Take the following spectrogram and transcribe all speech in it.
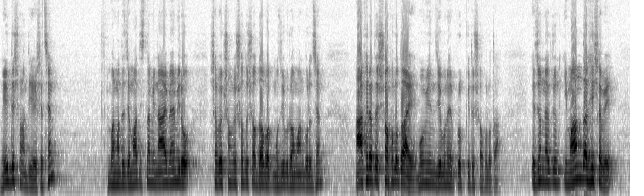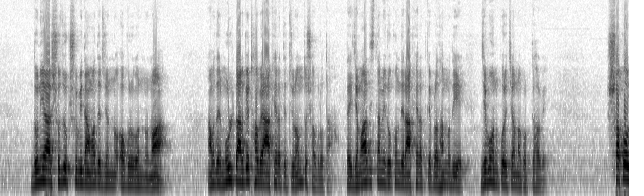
নির্দেশনা দিয়ে এসেছেন। বাংলাদেশ জামাত ইসলামী নায়েব আমিরও সাবেক সংসদ সদস্য অধ্যাপক মুজিবুর রহমান বলেছেন, আখেরাতের সফলতায় মুমিন জীবনের প্রকৃত সফলতা। এজন্য একজন ইমানদার হিসাবে দুনিয়ার সুযোগ সুবিধা আমাদের জন্য অগ্রগণ্য নয়। আমাদের মূল টার্গেট হবে আখেরাতের চূড়ান্ত সফলতা। তাই জামাত ইসলামী রোকনদের আখেরাতকে প্রাধান্য দিয়ে জীবন পরিচালনা করতে হবে। সকল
